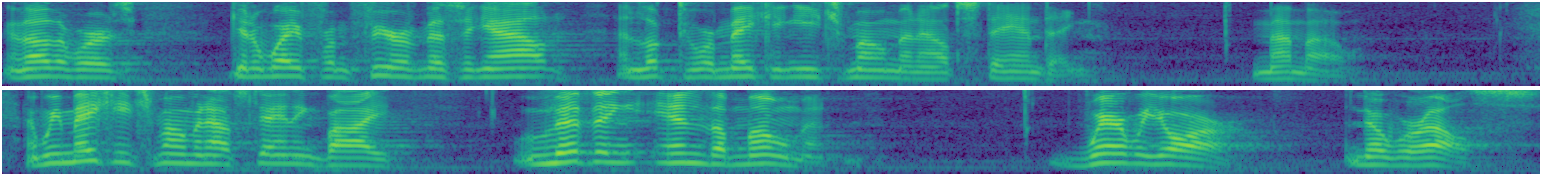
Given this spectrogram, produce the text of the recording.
In other words, get away from fear of missing out and look toward making each moment outstanding. Memo. And we make each moment outstanding by living in the moment, where we are, nowhere else.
